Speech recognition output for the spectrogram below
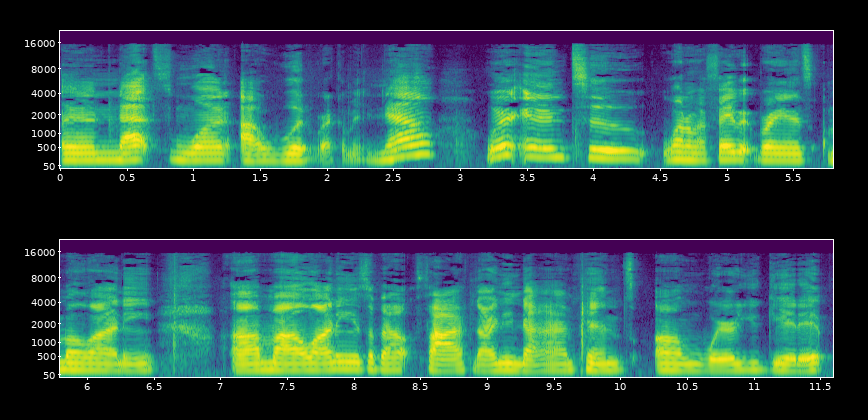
and that's one I would recommend. Now we're into one of my favorite brands, Milani. Um, Milani is about five ninety nine. Depends on where you get it.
